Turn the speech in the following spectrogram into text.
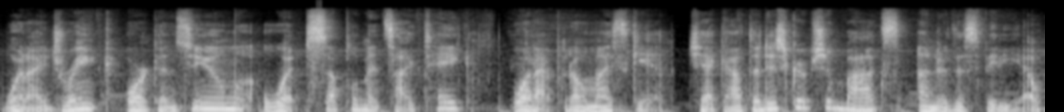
what I drink or consume, what supplements I take what I put on my skin. Check out the description box under this video.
